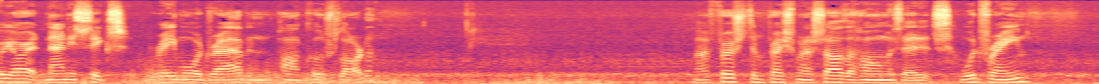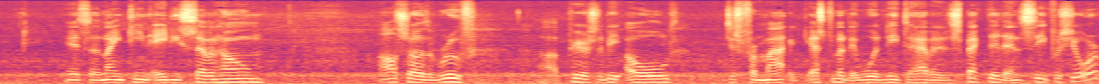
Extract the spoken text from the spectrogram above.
we are at 96 Raemoor Drive in Palm Coast, Florida. My first impression when I saw the home is that it's wood frame. It's a 1987 home. Also, the roof uh, appears to be old. Just from my estimate, they would need to have it inspected and see for sure.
